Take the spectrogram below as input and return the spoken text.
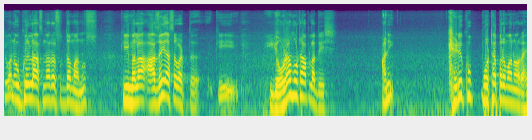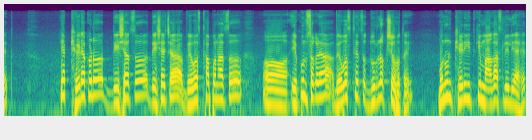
किंवा नोकरीला असणारा सुद्धा माणूस की मला आजही असं वाटतं की एवढा मोठा आपला देश आणि खेडे खूप मोठ्या प्रमाणावर आहेत. या खेड्याकडं देशाचं देशाच्या व्यवस्थापनाचं एकूण सगळ्या व्यवस्थेचं दुर्लक्ष होतं आहे म्हणून खेडी इतकी मागासलेली आहेत.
